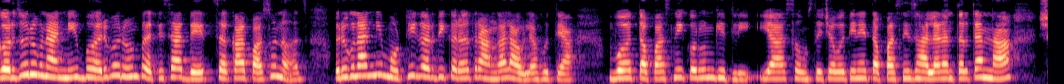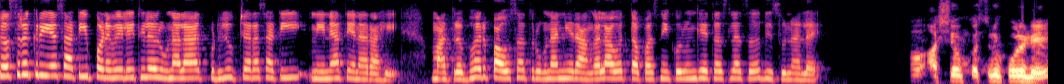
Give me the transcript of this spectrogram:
गरजू रुग्णांनी भरभरून प्रतिसाद देत सकाळपासूनच रुग्णांनी मोठी गर्दी करत रांगा लावल्या होत्या व तपासणी करून घेतली. या संस्थेच्या वतीने तपासणी झाल्यानंतर त्यांना शस्त्रक्रियेसाठी पनवेल येथील रुग्णालयात पुढील उपचारासाठी नेण्यात येणार आहे. मात्र भर पावसात रुग्णांनी रांगा लावत तपासणी करून घेत असल्याचं दिसून आलंय. अशोक कसरू कोळगे.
